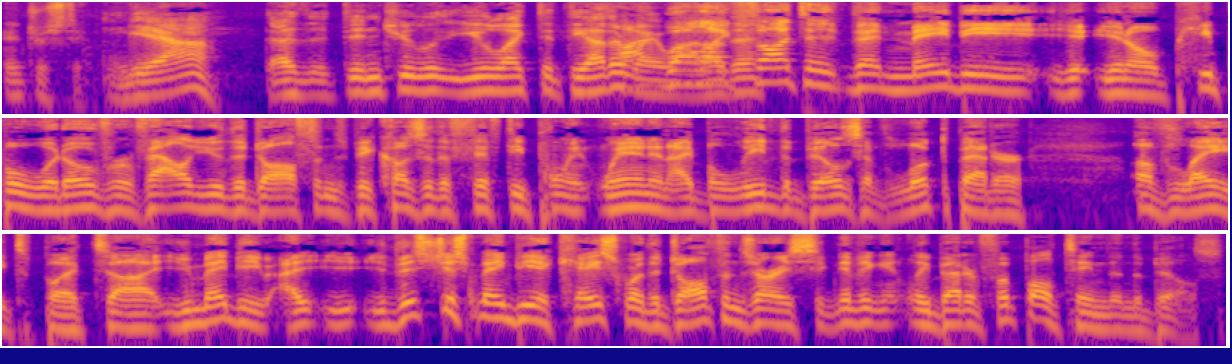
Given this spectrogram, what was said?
Interesting. Yeah, uh, didn't you you liked it the other way? I, well, I thought that, that maybe you, you, know people would overvalue the Dolphins because of the fifty point win, and I believe the Bills have looked better of late. But uh, you may be I, you, this just may be a case where the Dolphins are a significantly better football team than the Bills.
